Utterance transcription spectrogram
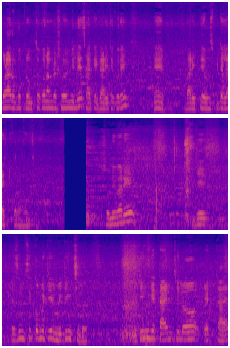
পড়ার উপক্রম। তখন আমরা সবাই মিলে স্যারকে গাড়িতে করে হ্যাঁ বাড়িতে হসপিটালাইজড করা হয়েছে। শনিবারে যে এসএমসি কমিটির মিটিং ছিল, মিটিংয়ের টাইম ছিল একটায়।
